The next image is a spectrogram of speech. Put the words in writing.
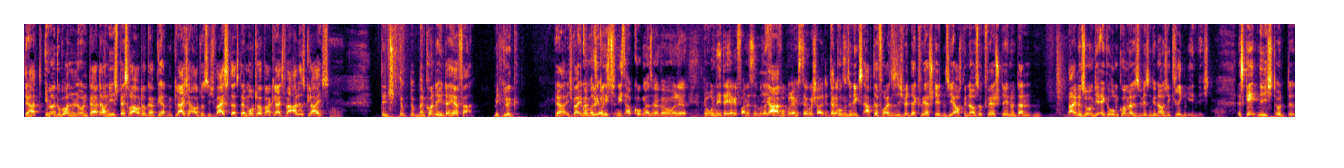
der hat immer gewonnen und der hat auch nie das bessere Auto gehabt. Wir hatten gleiche Autos, ich weiß das. Der Motor war gleich, es war alles gleich. Den, man konnte hinterherfahren. Mit Glück. Ja, ich war immer Kann man glücklich. sich auch nichts, nichts abgucken. Also wenn, wenn man mal eine, eine Runde hinterhergefahren ist, dass man sagt, ja, wo bremst der, wo schaltet da der? Da gucken sie nichts ab. Da freuen sie sich, wenn der quer steht und sie auch genauso quer stehen und dann beide so um die Ecke rumkommen. Aber sie wissen genau, sie kriegen ihn nicht. Ja. Es geht nicht. Und äh,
